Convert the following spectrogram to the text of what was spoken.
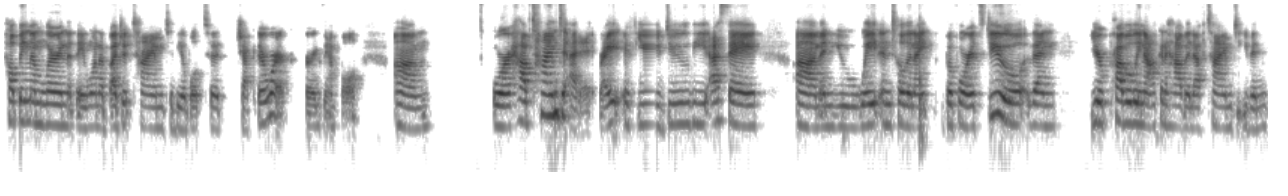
Helping them learn that they want a budget time to be able to check their work, for example, um, or have time to edit, right? If you do the essay um, and you wait until the night before it's due, then you're probably not going to have enough time to even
